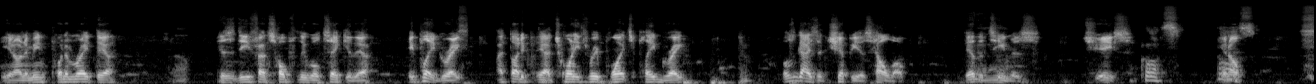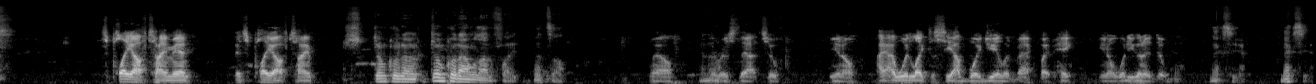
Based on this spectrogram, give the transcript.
You know what I mean? Put him right there. Oh. His defense hopefully will take you there. He played great. I thought he, had 23 points. Played great. Those guys are chippy as hell though. The other Yeah. team is, jeez, Of course. Of You know. it's playoff time, man. It's playoff time. Don't go down. Don't go down without a fight. That's all. Well, Know? there is that too. You know, I, I would like to see our boy Jalen back, but hey, you know what are you gonna do? Next year. Next year.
